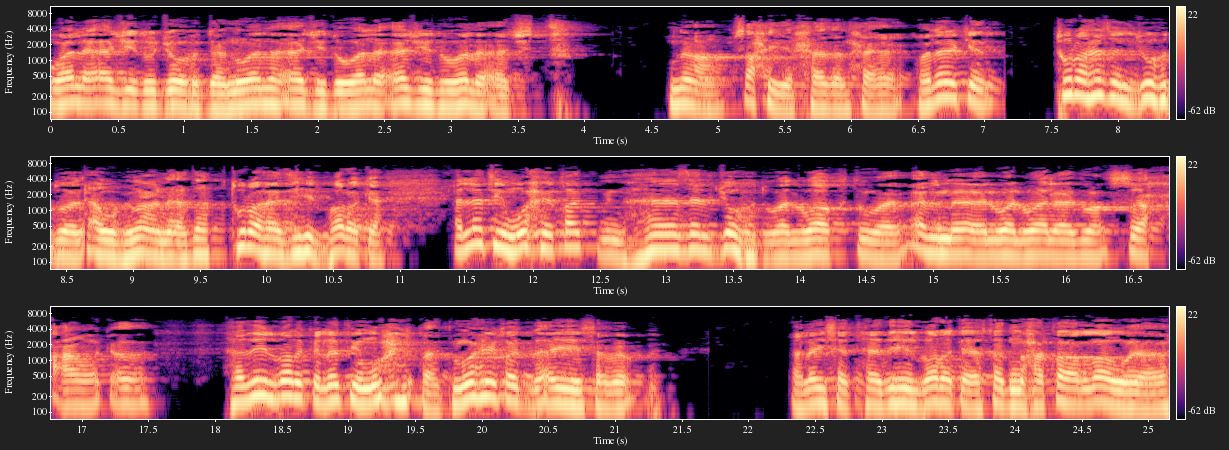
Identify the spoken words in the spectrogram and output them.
ولا أجد جهدا ولا أجد ولا أجد ولا أجد. نعم صحيح هذا الحال. ولكن ترى هذا الجهد أو بمعنى أدق ترى هذه البركة التي محقت من هذا الجهد والوقت والمال والولد والصحة وكذا. هذه البركة التي محقت محقت بأي سبب؟ أليست هذه البركة قد محقها الله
